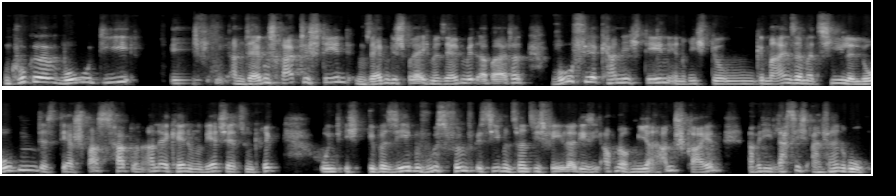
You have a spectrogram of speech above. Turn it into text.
und gucke, wo die ich, am selben Schreibtisch stehend, im selben Gespräch mit selben Mitarbeitern, wofür kann ich den in Richtung gemeinsamer Ziele loben, dass der Spaß hat und Anerkennung und Wertschätzung kriegt? Und ich übersehe bewusst fünf bis 27 Fehler, die sich auch noch mir anschreien, aber die lasse ich einfach in Ruhe.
